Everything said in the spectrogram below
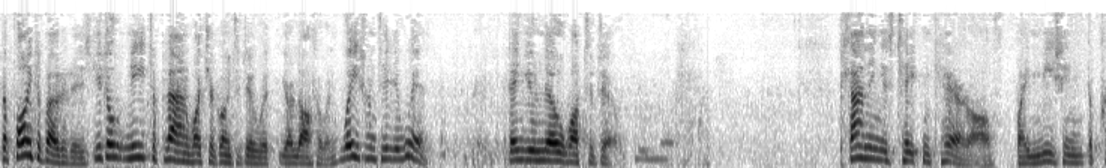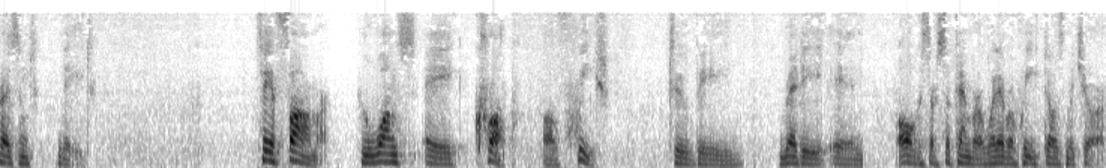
the point about it is, you don't need to plan what you're going to do with your lotto and wait until you win. Then you'll know what to do. Planning is taken care of by meeting the present need. Say a farmer who wants a crop of wheat to be ready in August or September or whatever wheat does mature.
